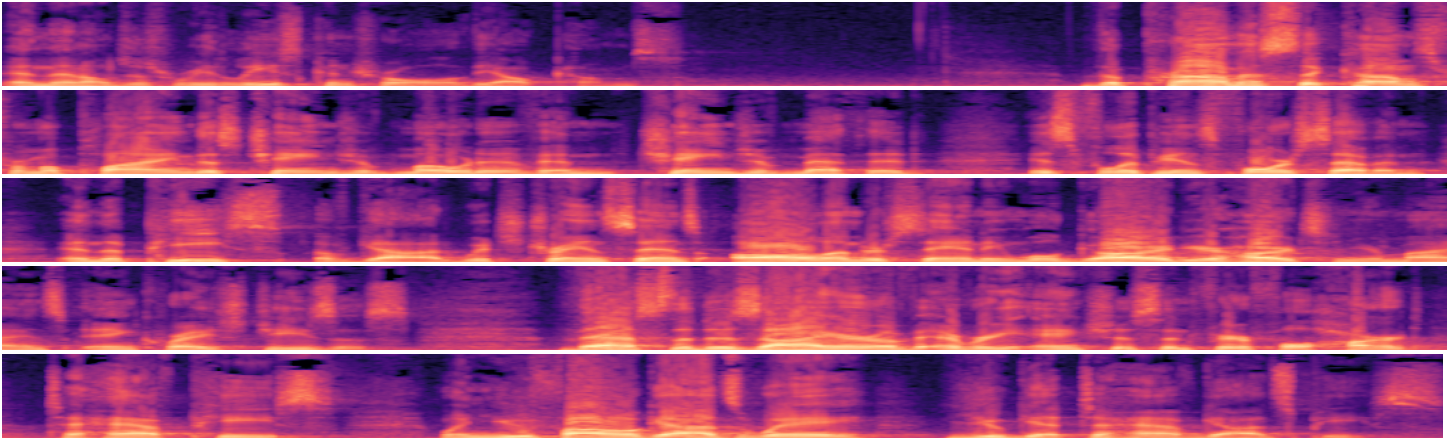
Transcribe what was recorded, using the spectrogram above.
and then I'll just release control of the outcomes. The promise that comes from applying this change of motive and change of method is Philippians 4 7. And the peace of God, which transcends all understanding, will guard your hearts and your minds in Christ Jesus. That's the desire of every anxious and fearful heart to have peace. When you follow God's way, you get to have God's peace.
